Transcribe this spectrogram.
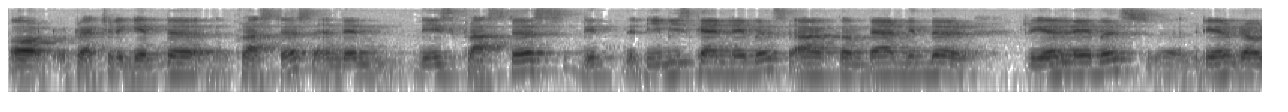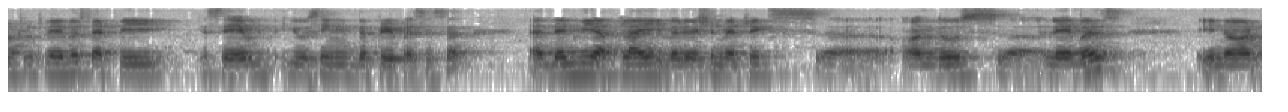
or to actually get the clusters. And then these clusters with the dbscan labels are compared with the real labels uh, real ground truth labels that we saved using the preprocessor. And then we apply evaluation metrics uh, on those uh, labels in order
